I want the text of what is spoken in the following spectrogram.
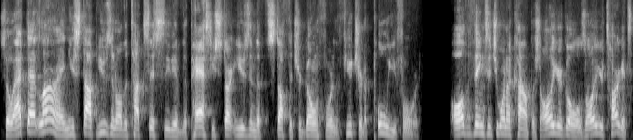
So at that line, you stop using all the toxicity of the past. You start using the stuff that you're going for in the future to pull you forward. All the things that you want to accomplish, all your goals, all your targets,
